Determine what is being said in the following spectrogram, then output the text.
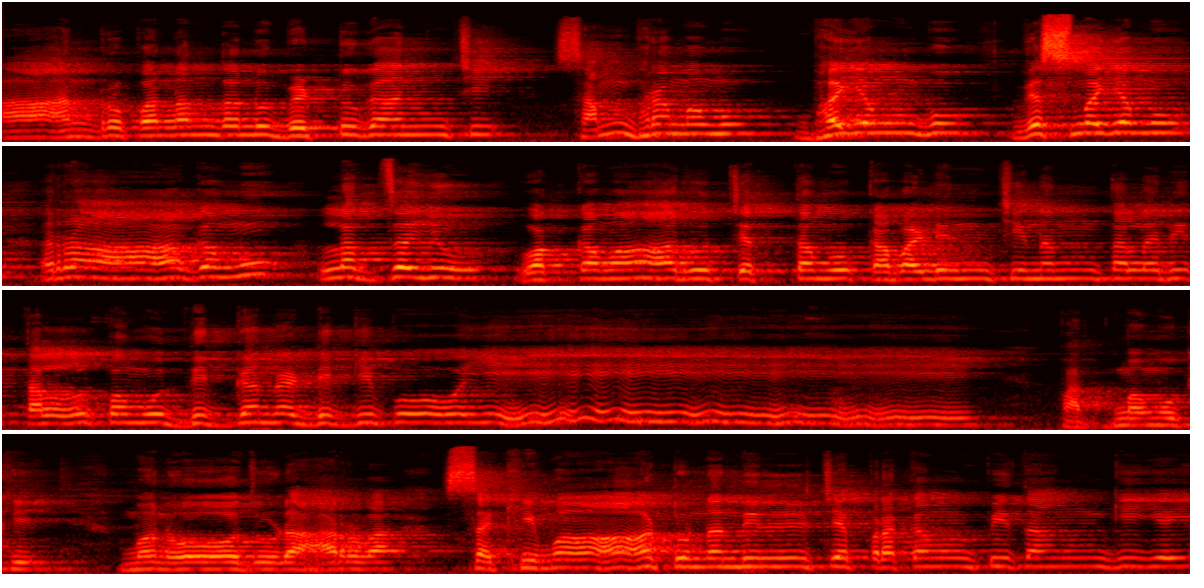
ఆ నృపనందను బెట్టుగాంచి సంభ్రమము భయంబు విస్మయము రాగము లజ్జయు ఒక్కమారు చిత్తము కబళించినంతలరి తల్పము దిగ్గన డిగ్గిపోయి పద్మముఖి మనోజుడార్వ సఖిమాటున నిల్చె ప్రకంపితంగియై.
